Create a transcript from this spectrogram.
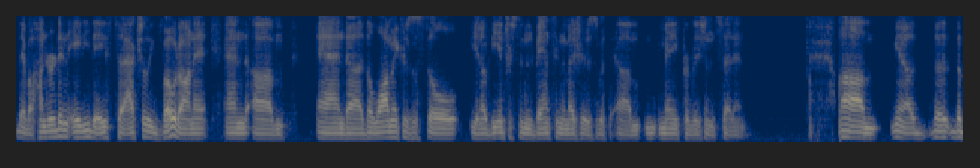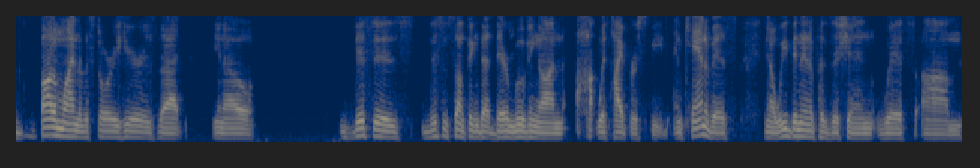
they have 180 days to actually vote on it, and um, and uh, the lawmakers will still, you know, be interested in advancing the measures with um, many provisions set in. Um, you know, the the bottom line of the story here is that you know this is this is something that they're moving on with hyperspeed. And cannabis you know we've been in a position with um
